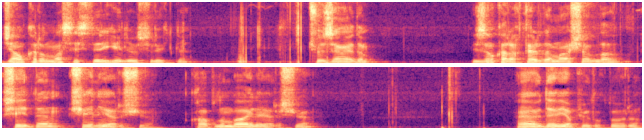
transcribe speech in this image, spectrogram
Cam kırılma sesleri geliyor sürekli. Çözemedim. Bizim karakter de maşallah şeyden şeyle yarışıyor. Kaplumbağa ile yarışıyor. He ödev yapıyorduk doğru.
